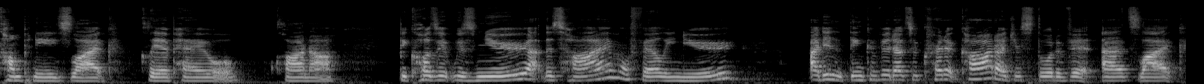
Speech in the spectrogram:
companies like clearpay or klarna because it was new at the time or fairly new, I didn't think of it as a credit card. I just thought of it as like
